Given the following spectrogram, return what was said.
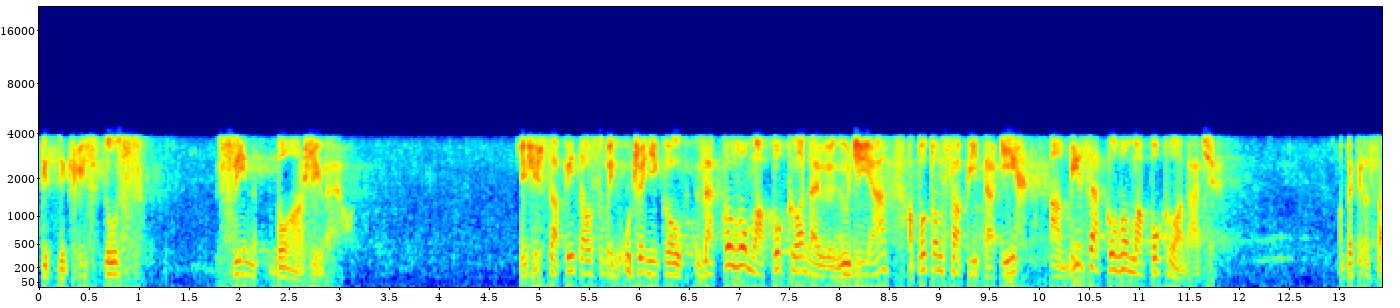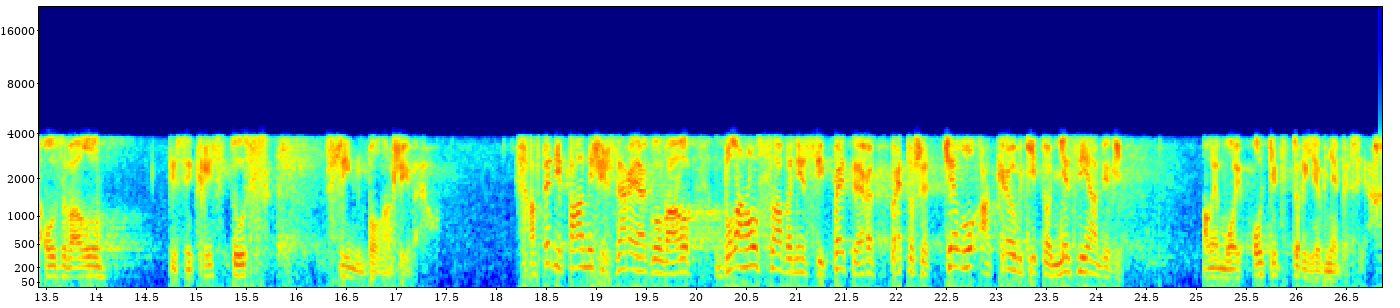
ty si Kristus, syn Boha živého. Ježiš sa pýtal svojich učeníkov, za koho ma pokladajú ľudia a potom sa pýta ich, a vy za koho ma pokladáte? A Petr sa ozval, ty si Kristus, syn Boha živého. A vtedy pán Ježiš zareagoval, blahoslavený si Peter, pretože telo a krv ti to nezjavili, ale môj otec, ktorý je v nebesiach.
